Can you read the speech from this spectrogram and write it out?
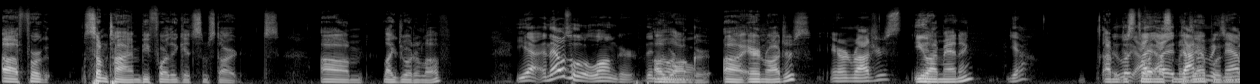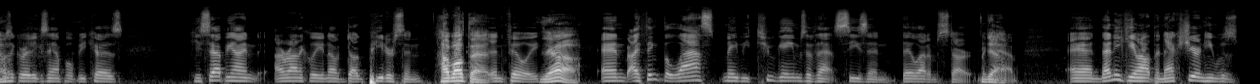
uh, for some time before they get some starts, um, like Jordan Love, Yeah, and that was a little longer than a normal. longer. Uh, Aaron Rodgers, Aaron Rodgers. Eli Manning. Yeah. I'm just throwing out some Donovan examples. McNabb You know? a great example because he sat behind, ironically enough, Doug Pederson How about that? in Philly. yeah, And I think the last maybe two games of that season, they let him start. McNabb. Yeah. And then he came out the next year and he was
